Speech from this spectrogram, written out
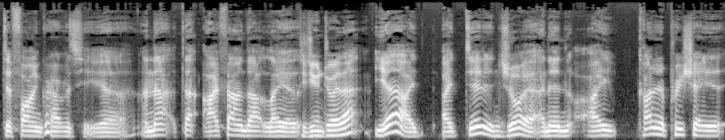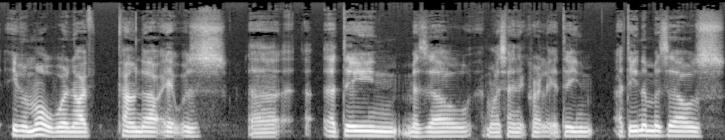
Defying Gravity, yeah. And that, that I found out later. Did you enjoy that? Yeah, I, I did enjoy it. And then I kind of appreciated it even more when I found out it was uh, Adine Mazel. Am I saying it correctly? Adine, Adina Mazel's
